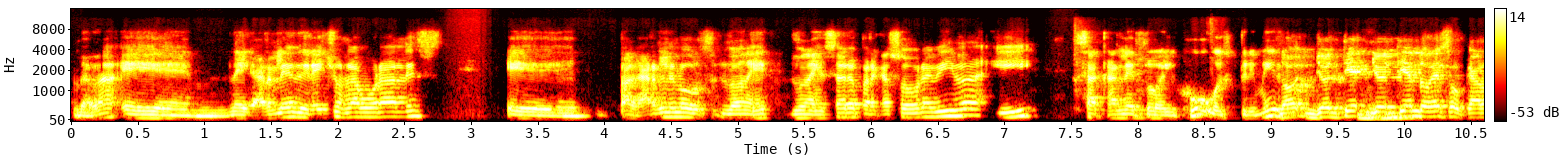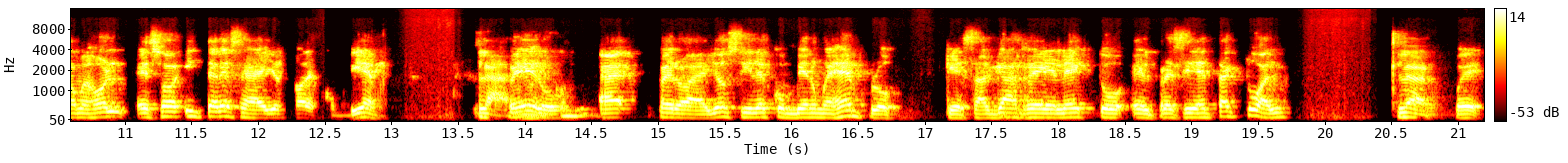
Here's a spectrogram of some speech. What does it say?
¿verdad? Eh, negarle derechos laborales, eh, pagarle los, lo, necesario para que sobreviva y sacarle todo el jugo, exprimirlo. yo, entiendo, yo entiendo eso, que a lo mejor esos intereses a ellos no les conviene. Claro, pero, a, pero a ellos sí les conviene un ejemplo, que salga reelecto el presidente actual Claro, pues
